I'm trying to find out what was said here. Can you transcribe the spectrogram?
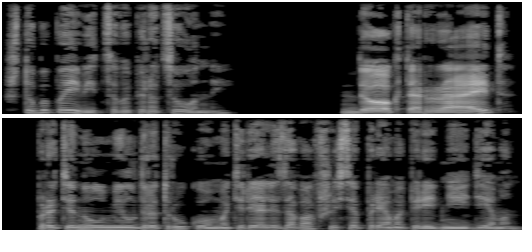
чтобы появиться в операционной. Доктор Райт протянул Милдред руку, материализовавшийся прямо перед ней демон.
